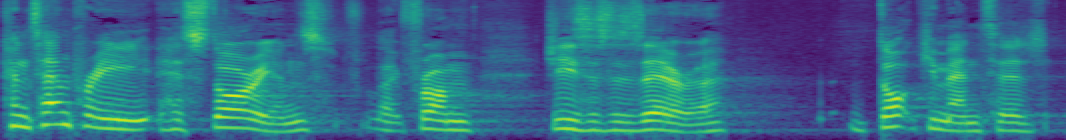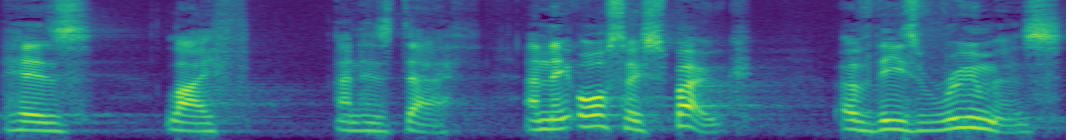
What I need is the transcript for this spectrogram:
contemporary historians, like from Jesus' era, documented his life and his death. And they also spoke of these rumors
